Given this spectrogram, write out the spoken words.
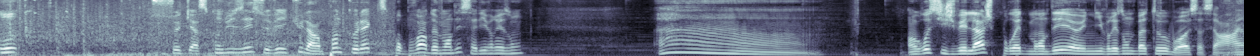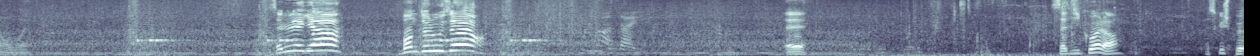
On se casse. Conduisez ce véhicule à un point de collecte pour pouvoir demander sa livraison. Ah. En gros, si je vais là, je pourrais demander euh, une livraison de bateau. Bon, ça sert à rien en vrai. Salut les gars Bande de losers Eh. Ça dit quoi là? Est-ce que je peux...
